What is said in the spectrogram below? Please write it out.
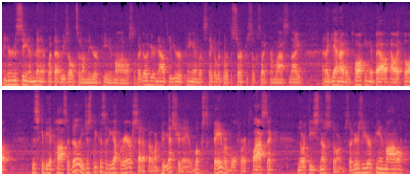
And you're going to see in a minute what that results in on the European model. So if I go here now to the European, let's take a look at what the surface looks like from last night. And again, I've been talking about how I thought this could be a possibility just because of the upper air setup I went through yesterday. It looks favorable for a classic northeast snowstorm. So here's the European model.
